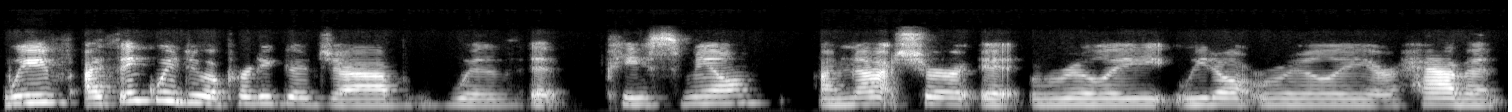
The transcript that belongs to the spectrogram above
we've i think we do a pretty good job with it piecemeal i'm not sure it really we don't really or haven't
